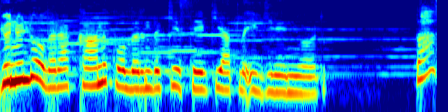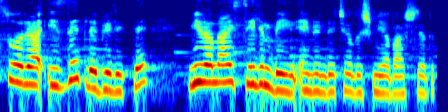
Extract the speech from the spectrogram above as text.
gönüllü olarak Kanı kollarındaki sevkiyatla ilgileniyorduk. Daha sonra İzzet'le birlikte Miralay Selim Bey'in emrinde çalışmaya başladık.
